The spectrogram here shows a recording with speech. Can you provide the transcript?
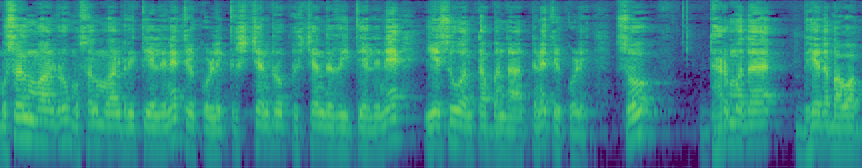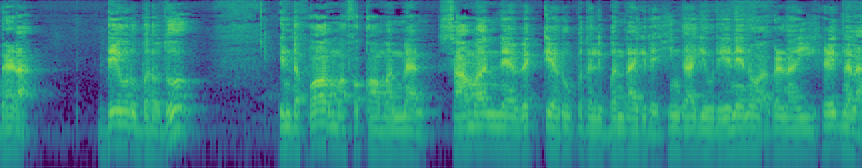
ಮುಸಲ್ಮಾನರು ಮುಸಲ್ಮಾನ್ ರೀತಿಯಲ್ಲಿನೇ ತಿಳ್ಕೊಳ್ಳಿ. ಕ್ರಿಶ್ಚಿಯನ್ರು ಕ್ರಿಶ್ಚಿಯನ್ ರೀತಿಯಲ್ಲಿನೇ ಯೇಸು ಅಂತ ಬಂದ ಅಂತಾನೆ ತಿಳ್ಕೊಳ್ಳಿ. ಸೊ ಧರ್ಮದ ಭೇದ ಭಾವ ಬೇಡ. ದೇವರು ಬರೋದು in the form of a common man ಸಾಮಾನ್ಯ ವ್ಯಕ್ತಿಯ ರೂಪದಲ್ಲಿ ಬಂದಾಗಿದೆ. ಹಿಂಗಾಗಿ ಇವರು ಏನೇನೋ ಅಗಳನ್ನ ಈಗ ಹೇಳಿದ್ನಲ್ಲ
